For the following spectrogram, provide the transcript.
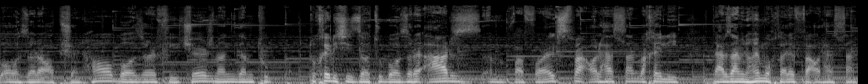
بازار option ها بازار futures من دیدم تو تو خیلی چیزا تو بازار ارز و فارکس فعال هستن و خیلی در زمین های مختلف فعال هستن.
